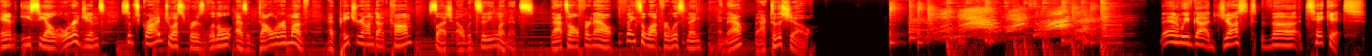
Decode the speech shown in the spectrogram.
and ECL Origins, subscribe to us for as little as a dollar a month at patreon.com slash Elwood City Limits. That's all for now. Thanks a lot for listening, and now back to the show. And now, back to Arthur. Then we've got Just the Ticket.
